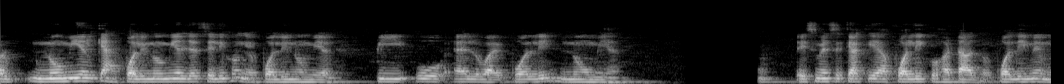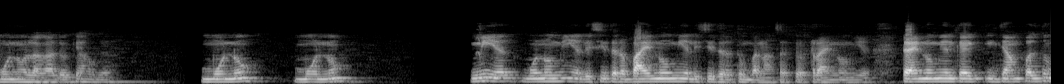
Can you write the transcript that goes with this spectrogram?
और नोमियल क्या है? पॉलिनोमियल जैसे लिखोगे? Polynomial P O L Y polynomial इसमें से क्या किया? पॉली को हटा दो। पॉली में मोनो लगा दो। क्या हो गया? मोनो मोनो मियल मोनोमियल इसी तरह बाइनोमियल इसी तरह तुम बना सकते हो ट्राइनोमियल ट्राइनोमियल का एक एग्ज़ाम्पल दूँ?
